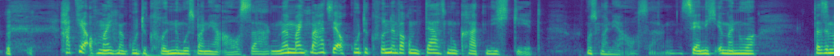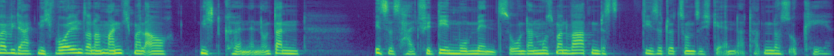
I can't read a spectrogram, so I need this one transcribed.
hat ja auch manchmal gute Gründe, muss man ja auch sagen. Ne? Manchmal hat es ja auch gute Gründe, warum das nun gerade nicht geht. Muss man ja auch sagen. Ist ja nicht immer nur, da sind wir wieder, nicht wollen, sondern manchmal auch nicht können. Und dann ist es halt für den Moment so. Und dann muss man warten, bis die Situation sich geändert hat. Und das ist okay.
